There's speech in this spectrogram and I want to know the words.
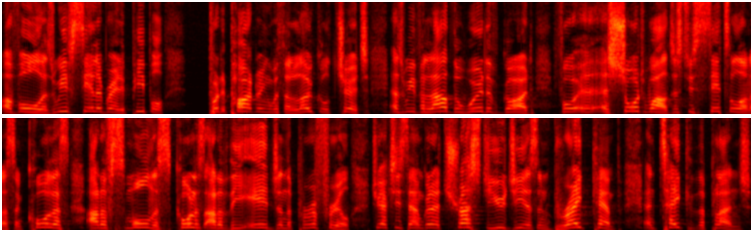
of all, as we've celebrated people partnering with a local church, as we've allowed the Word of God for a, a short while just to settle on us and call us out of smallness, call us out of the edge and the peripheral, to actually say, I'm going to trust you, Jesus, and break camp and take the plunge.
